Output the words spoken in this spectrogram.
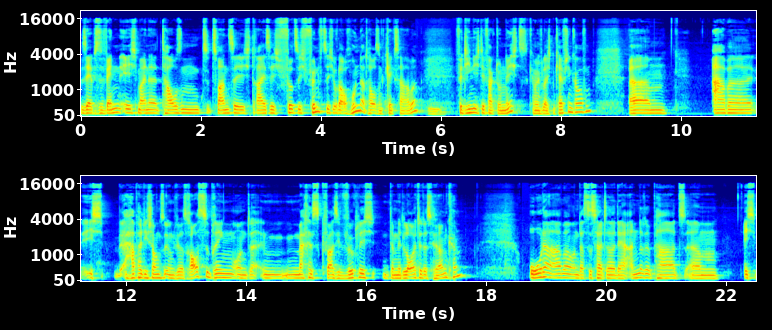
Selbst wenn ich meine 1000, 20, 30, 40, 50 oder auch 100.000 Klicks habe, mhm. verdiene ich de facto nichts. Kann mir vielleicht ein Käffchen kaufen. Ähm, aber ich habe halt die Chance, irgendwie was rauszubringen und äh, mache es quasi wirklich, damit Leute das hören können. Oder aber, und das ist halt der andere Part, ähm, ich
